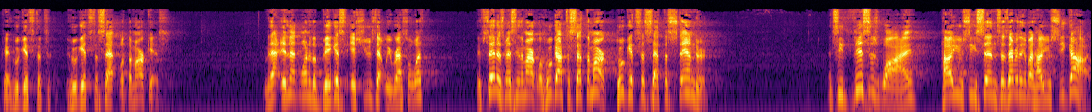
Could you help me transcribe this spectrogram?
Okay, who gets to, who gets to set what the mark is? I mean, that, isn't that one of the biggest issues that we wrestle with? If sin is missing the mark, well, who got to set the mark? Who gets to set the standard? And see, this is why how you see sin says everything about how you see God.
